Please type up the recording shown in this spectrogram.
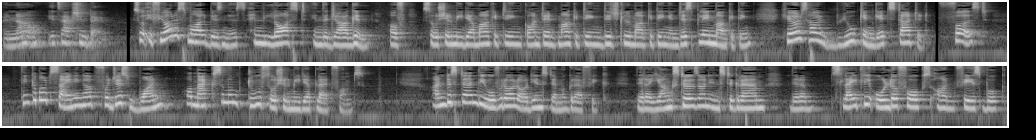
and now it's action time. So, if you're a small business and lost in the jargon of social media marketing, content marketing, digital marketing, and just plain marketing, here's how you can get started. First, think about signing up for just one or maximum two social media platforms. Understand the overall audience demographic. There are youngsters on Instagram, there are slightly older folks on Facebook.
